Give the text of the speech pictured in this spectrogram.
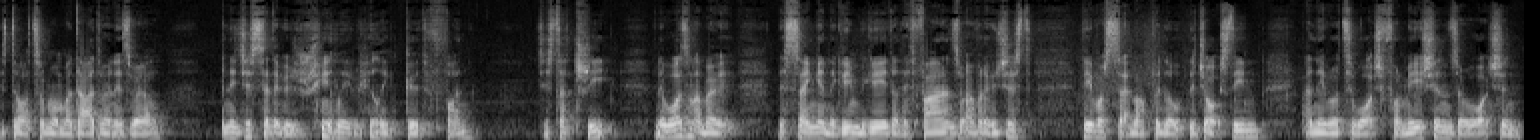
his daughter, and my dad went as well, and they just said it was really, really good fun, just a treat. And it wasn't about the singing, the Green Brigade, or the fans, whatever. It was just they were sitting up in the, the Jock Stein and they were to watch formations or watching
